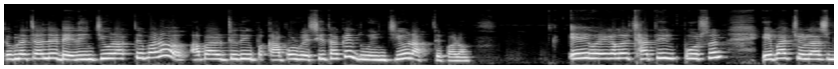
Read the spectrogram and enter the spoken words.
তোমরা চাইলে দেড় ইঞ্চিও রাখতে পারো, আবার যদি কাপড় বেশি থাকে দু ইঞ্চিও রাখতে পারো। এই হয়ে গেল ছাতির পোর্শন এবার চলে আসব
